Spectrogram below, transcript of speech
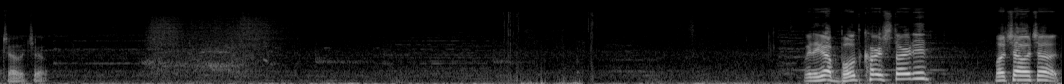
Watch out, watch out. Wait, they got both cars started? Watch out, watch out.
